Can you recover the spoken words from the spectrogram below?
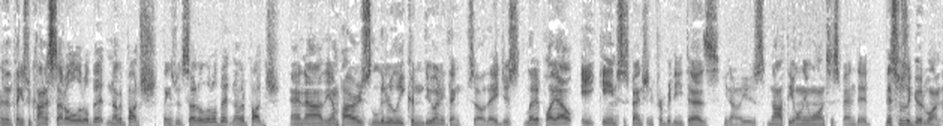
And then things would kind of settle a little bit, another punch. Things would settle a little bit, another punch. And uh, the umpires literally couldn't do anything. So they just let it play out. Eight game suspension for Benitez. You know, he was not the only one suspended. This was a good one.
